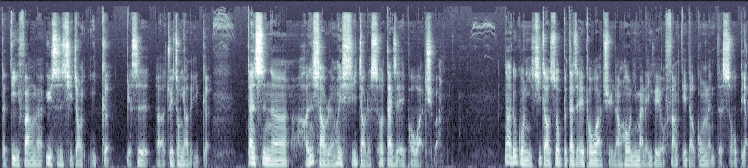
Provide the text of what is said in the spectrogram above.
的地方呢，浴室是其中一个。也是呃最重要的一个，但是呢，很少人会洗澡的时候带着 Apple Watch 吧？那如果你洗澡的时候不带着 Apple Watch，然后你买了一个有防跌倒功能的手表，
